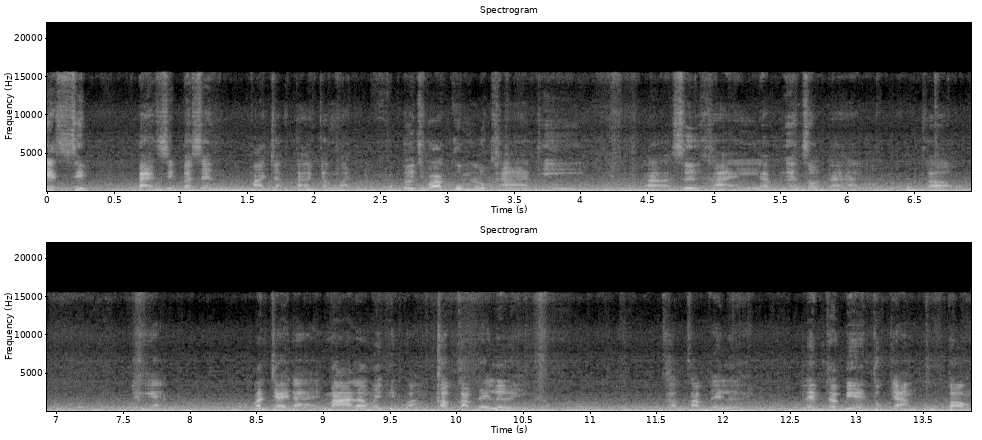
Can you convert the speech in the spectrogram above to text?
70-80%มาจากต่างจังหวัด โดยเฉพาะกลุ่มลูกค้าที่ซื้อขายแบบเงินสดนะฮะก็อย่างเงี้ยมั่นใจได้มาแล้วไม่ผิดหวังขับกลับได้เลย ขับกลับได้เลย เล่มทะเบียนทุกอย่างถูกต้อง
